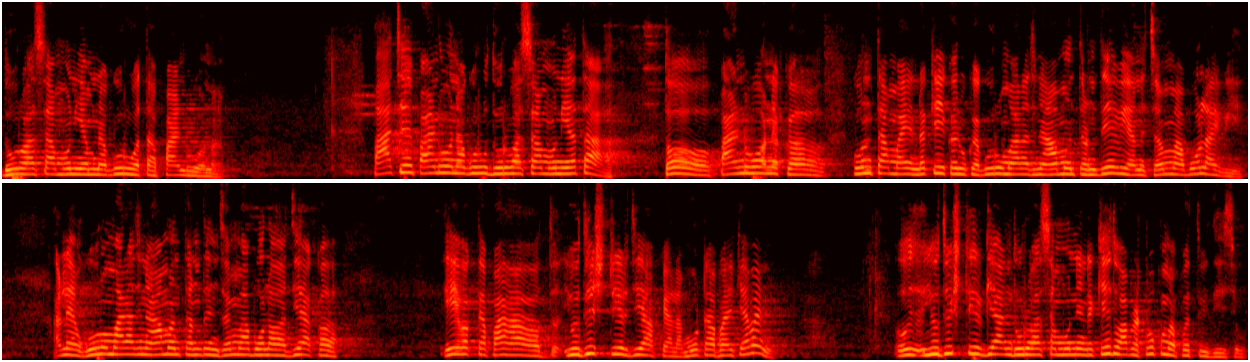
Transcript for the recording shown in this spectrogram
દુર્વાસા મુનિ એમના ગુરુ હતા પાંડવોના. પાંચેય પાંડવોના ગુરુ દુર્વાસા મુનિ હતા. તો પાંડવોને ક- કુંતામાએ નક્કી કર્યું કે ગુરુ મહારાજને આમંત્રણ દેવી અને જમવા બોલાવી. એટલે ગુરુ મહારાજને આમંત્રણ દઈને જમવા બોલાવવા જ્યાં ક એ વખતે યુધિષ્ઠિર જ્યાં આપેલા મોટા ભાઈ કહેવાય ને યુધિષ્ઠિર જ્ઞાન દુર્વાસા મુનિને કીધું, આપણે ટૂંકમાં પતવી દઈશું.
